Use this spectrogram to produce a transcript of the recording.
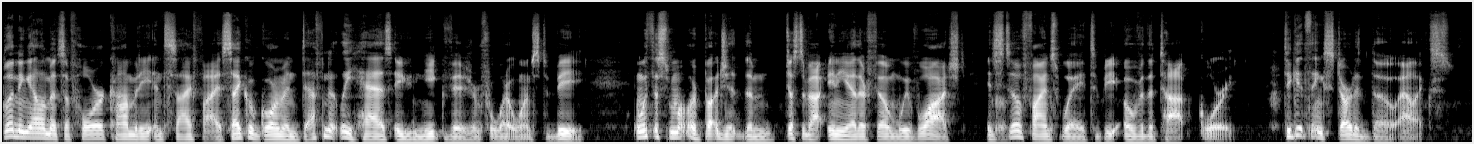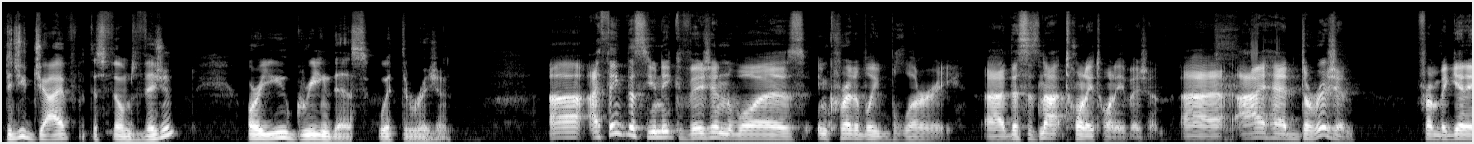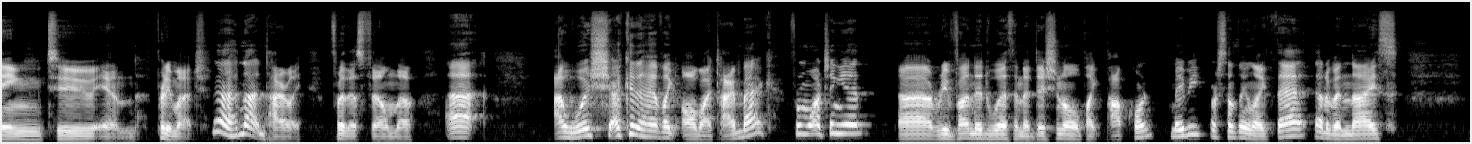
Blending elements of horror, comedy, and sci fi, Psycho Goreman definitely has a unique vision for what it wants to be. And with a smaller budget than just about any other film we've watched, it still finds way to be over the top gory. To get things started, though, Alex, did you jive with this film's vision? Or are you greeting this with derision? Uh, I think this unique vision was incredibly blurry. Uh, this is not 2020 vision. Uh, I had derision from beginning to end, pretty much. Uh, not entirely for this film, though. Uh, I wish I could have like all my time back from watching it, uh, refunded with an additional like popcorn, maybe or something like that. That'd have been nice.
